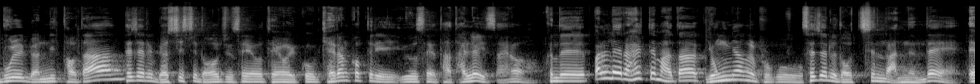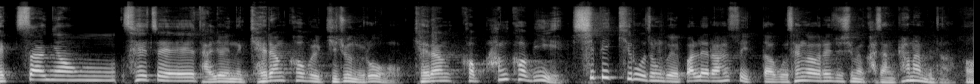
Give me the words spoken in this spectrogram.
물 몇 리터당 세제를 몇 cc 넣어주세요 되어 있고 계량컵들이 요새 다 달려 있어요. 근데 빨래를 할 때마다 용량을 보고 세제를 넣지는 않는데 액상형 세제에 달려 있는 계량컵을 기준으로 계량컵 한 컵이 12kg 정도의 빨래를 할 수 있다고 생각을 해주시면 가장 편합니다. 어,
